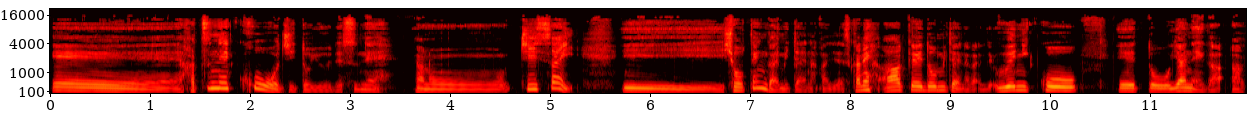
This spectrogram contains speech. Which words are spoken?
えー、初音工事というですね、あのー、小さい、商店街みたいな感じですかね。アーケードみたいな感じで、上にこう、えっ、ー、と、屋根があっ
